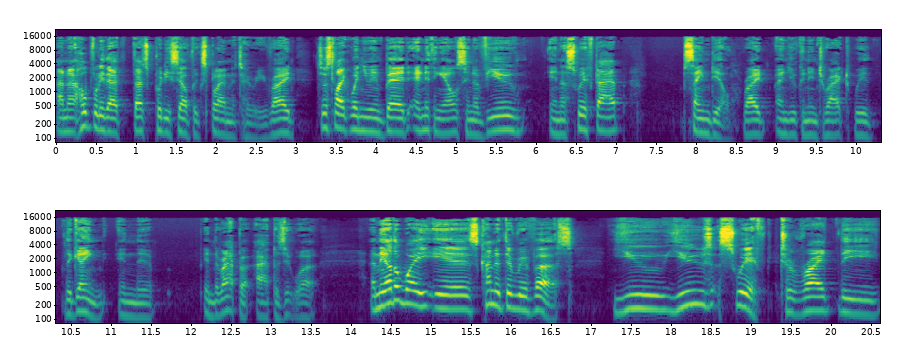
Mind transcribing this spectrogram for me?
and uh, hopefully that that's pretty self-explanatory, right? Just like when you embed anything else in a view in a Swift app, same deal, right? And you can interact with the game in the in the wrapper app, as it were. And the other way is kind of the reverse. You use Swift to write the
